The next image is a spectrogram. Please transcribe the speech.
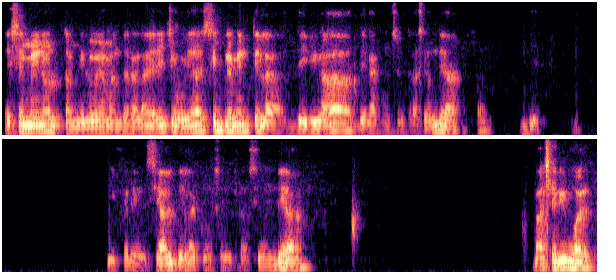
ese menor también lo voy a mandar a la derecha, voy a dar simplemente la derivada de la concentración de A, diferencial de la concentración de A, va a ser igual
